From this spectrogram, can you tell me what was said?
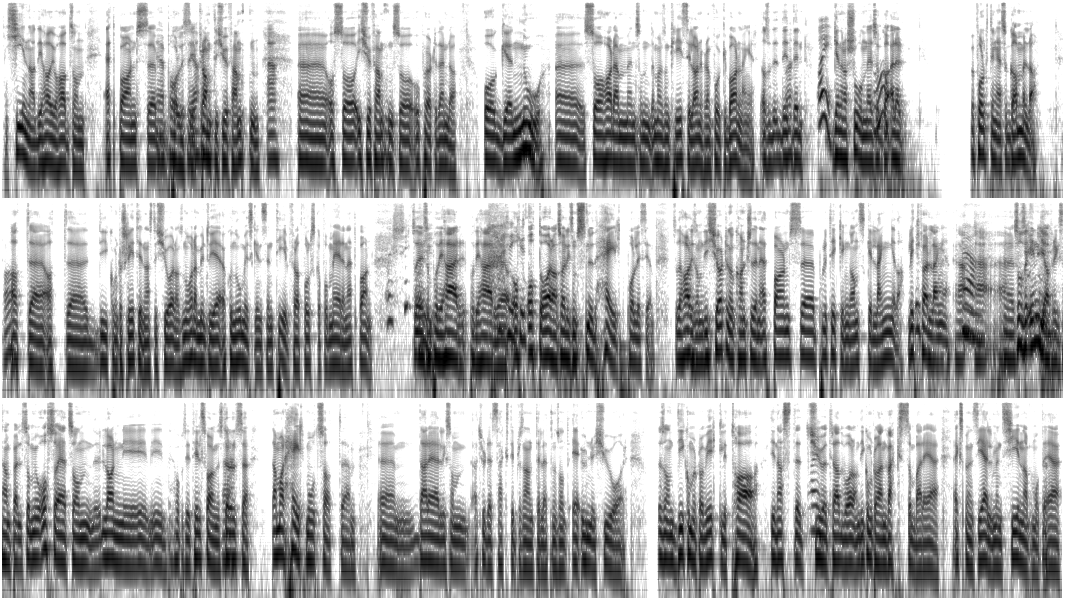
Kina? De har jo hatt sånn Ja, ettbarnspolicy policy, ja. fram til 2015. Ja. Uh, og så i 2015 så opphørte den da. Og nå uh, så har de en sånn, de har en sånn krise i landet, for de får ikke barn lenger. Altså de, de, den Oi. generasjonen er så ga, Eller befolkningen er så gammel da Ah. at, uh, at uh, de kommer til å slite de neste 20 årene. Så nå har de begynt å gi økonomiske insentiv for at folk skal få mer enn ett barn. Oi. Så liksom på de her, på de her åtte, åtte årene så har de liksom snudd helt policyen. Så det har liksom, de kjørte nok kanskje den ettbarnspolitikken ganske lenge, da. Litt for lenge. Ja, Ja. ja, ja. Sånn som India, for eksempel, som jo også er et sånn land i, i håper å si, tilsvarende størrelse. De har helt motsatt. eh, eh, der er liksom, jeg tror det er 60% eller noe sånt, er under 20 år. Det er sånn, De kommer til å virkelig ta de neste 20-30 årene. De kommer til å ha en vekst som bare er eksponentiell, mens Kina på en måte er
